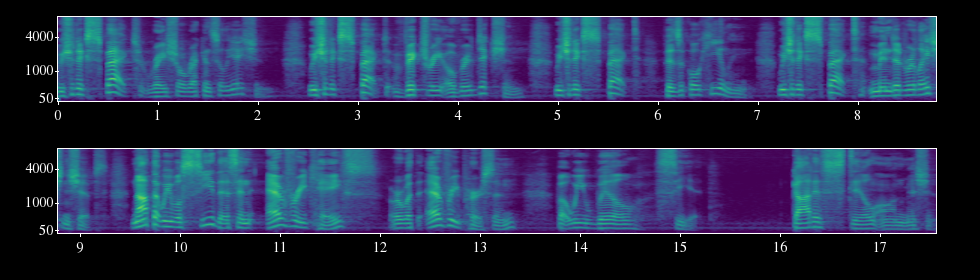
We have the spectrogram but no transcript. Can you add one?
We should expect racial reconciliation. We should expect victory over addiction. We should expect physical healing. We should expect mended relationships. Not that we will see this in every case or with every person, but we will see it. God is still on mission.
